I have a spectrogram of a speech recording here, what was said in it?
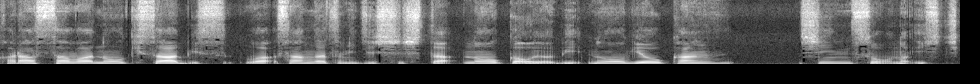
唐沢農機サービスは3月に実施した農家及び農業関心層の意識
